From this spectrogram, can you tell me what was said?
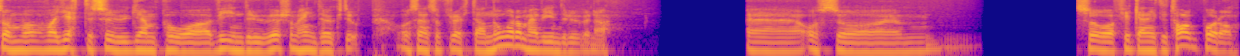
som var jättesugen på vindruvor som hängde högt upp och sen så försökte han nå de här vindruvorna. Eh, och så, eh, så fick han inte tag på dem.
